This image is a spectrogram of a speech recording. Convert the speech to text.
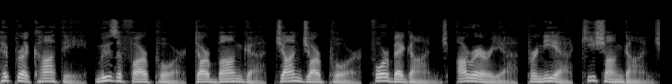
Pipra Kathi, Muzaffarpur, Darbhanga, Janjarpur, Forbeganj, Araria, Purnia, Kishanganj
